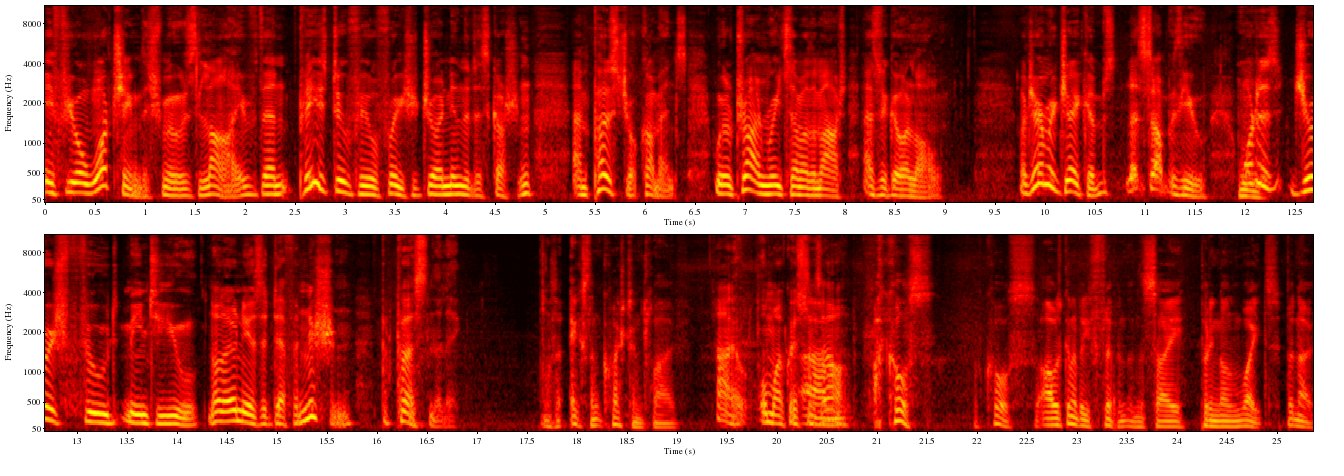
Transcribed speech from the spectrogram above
If you're watching the Schmooze live, then please do feel free to join in the discussion and post your comments. We'll try and read some of them out as we go along. Well, Jeremy Jacobs, let's start with you. What does Jewish food mean to you, not only as a definition, but personally? That's an excellent question, Clive. Oh, all my questions Um, are. Of course, of course. I was going to be flippant and say putting on weight, but no.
